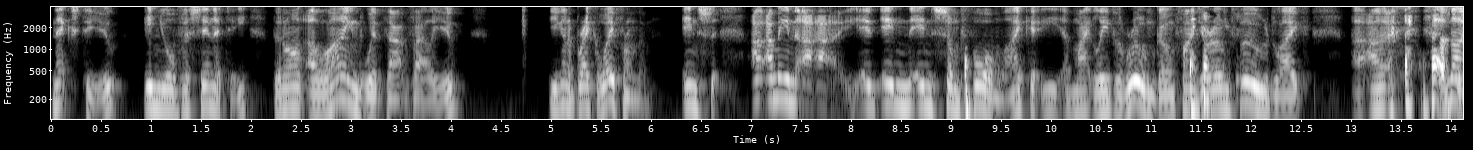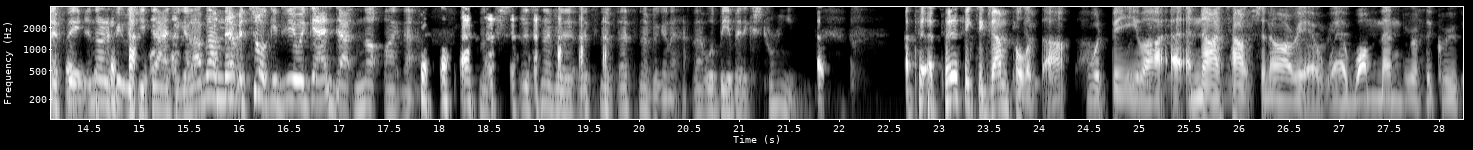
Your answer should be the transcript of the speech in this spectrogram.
next to you in your vicinity that aren't aligned with that value, you're going to break away from them. In, I mean, I- in in some form, like you might leave the room, go and find your own food. Like, uh, not if they, not if it was your dad you go I'm, I'm never talking to you again, Dad. Not like that. That's, that's never that's never that's never going to happen. That would be a bit extreme. a, per- a perfect example of that would be like a, a night out scenario where one member of the group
